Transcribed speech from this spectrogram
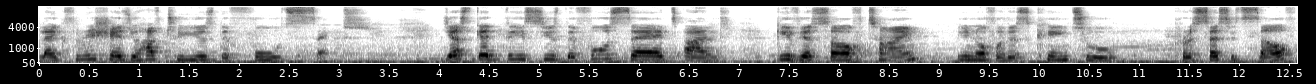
like three shades you have to use the full set. Just get this use the full set and give yourself time you know for the skin to process itself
